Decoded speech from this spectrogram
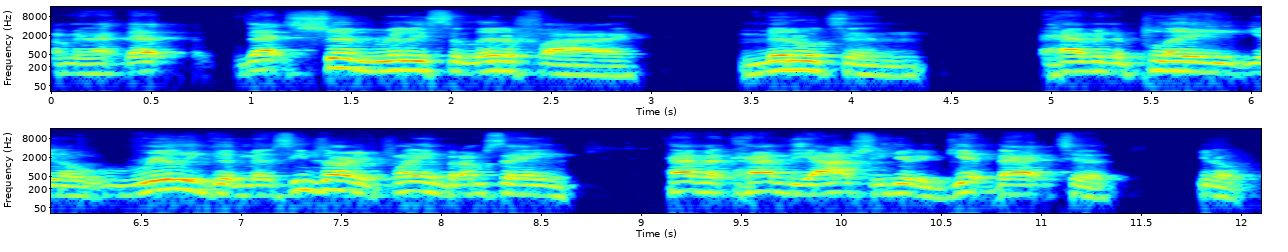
I mean, that, that, that should really solidify Middleton having to play, you know, really good minutes. He was already playing, but I'm saying haven't have the option here to get back to, you know,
